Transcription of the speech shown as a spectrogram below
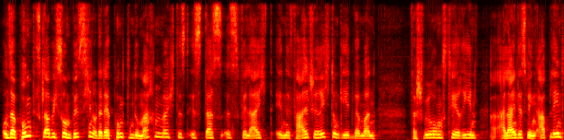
Unser Punkt ist, glaube ich, so ein bisschen, oder der Punkt, den du machen möchtest, ist, dass es vielleicht in eine falsche Richtung geht, wenn man Verschwörungstheorien allein deswegen ablehnt,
